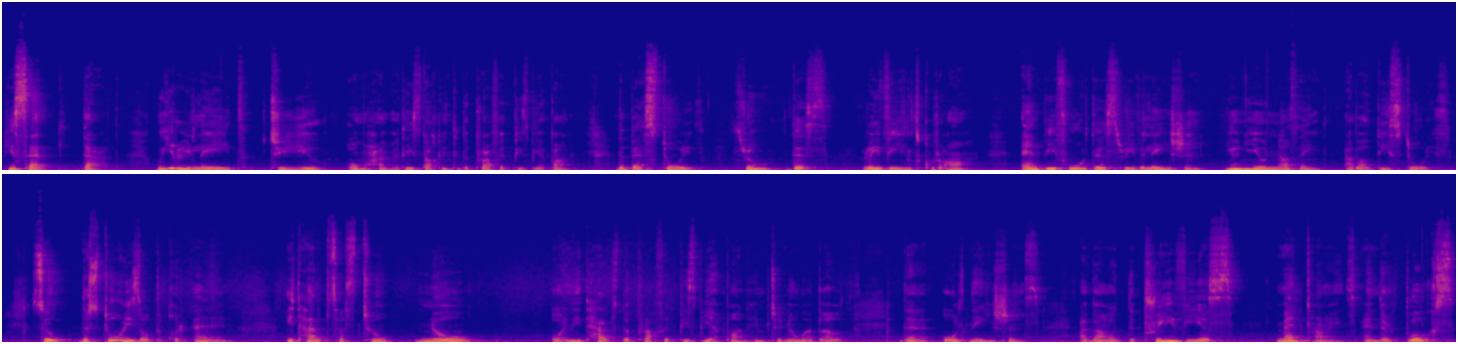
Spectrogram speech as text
He said that we relate to you, O Muhammad, He's talking to the Prophet, peace be upon him, the best stories through this revealed Quran. And before this revelation, you knew nothing about these stories. So the stories of the Quran, it helps us to know, and it helps the Prophet, peace be upon him, to know about the old nations, about the previous mankind and their books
